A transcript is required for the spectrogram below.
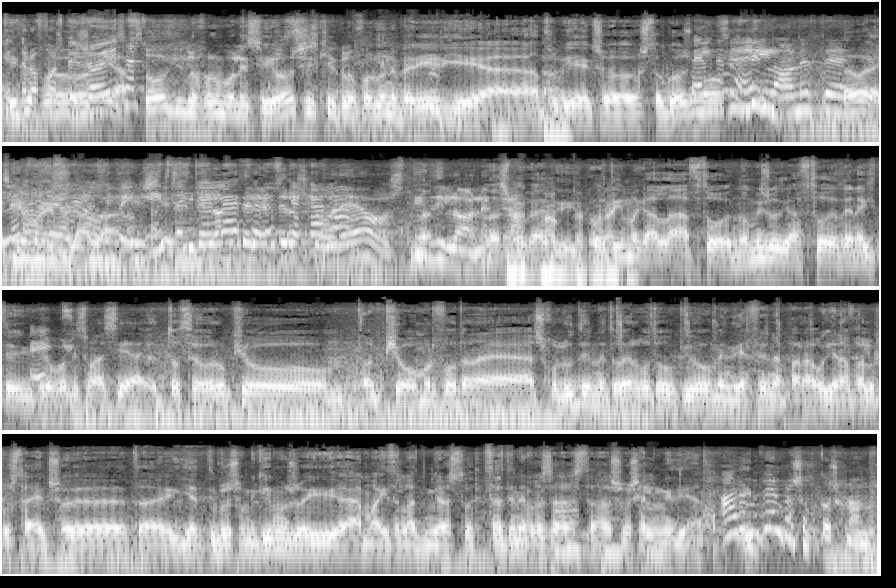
σύντροφος στη Κυκλοφορεί ζωή σας. Αυτό κυκλοφορούν πολλές ιώσεις, κυκλοφορούν περίεργοι α, άνθρωποι έξω στον κόσμο. Θέλετε να δηλώνετε. Ε, Ωραία, και είμαι καλά. Είστε και ελεύθερος και καλά. Τι δηλώνετε. Να σου πω κάτι, ότι είμαι καλά αυτό. Νομίζω ότι αυτό δεν έχει το πιο πολύ σημασία. Το θεωρώ πιο, πιο όμορφο όταν ε, ασχολούνται με το έργο το οποίο με ενδιαφέρει να παράγω για να βγάλω προς τα έξω. Ε, τα- για την προσωπική μου ζωή, άμα ήθελα να τη μοιραστώ, θα την έβγαζα στα social media. Άρα δεν είναι προσωπικός χρόνος.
